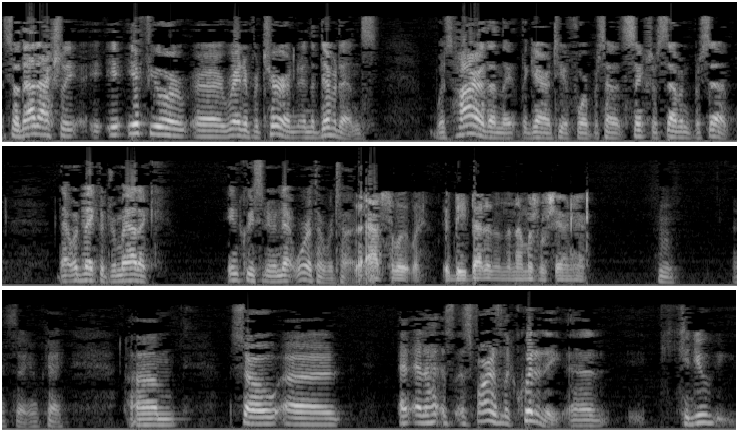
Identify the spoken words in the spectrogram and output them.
so that actually, if your uh, rate of return in the dividends was higher than the, the guarantee of four percent at six or seven percent, that would make a dramatic increase in your net worth over time. Absolutely, it'd be better than the numbers we're sharing here. I see. Okay. Um, so, uh, and, as, far as liquidity, uh, can you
